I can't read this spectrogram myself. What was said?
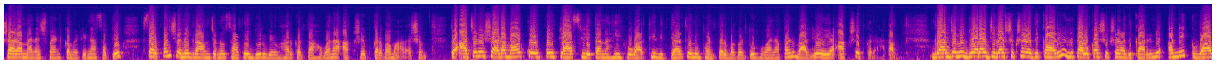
શાળા મેનેજમેન્ટ કમિટીના સભ્યો, સરપંચ અને ગ્રામજનો સાથે દુર્વ્યવહાર કરતા હોવાના આક્ષેપ કરવામાં આવ્યા છે. તો આચાર્ય શાળામાં કોઈ પણ ક્લાસ લેતા નહીં હોવાથી વિદ્યાર્થીઓનું ભણતર બગડતું હોવાના પણ વાલીઓએ આક્ષેપ કર્યા હતા. ગ્રામજનો દ્વારા જિલ્લા શિક્ષણ અધિકારી અને તાલુકા શિક્ષણ અધિકારીને અનેક વાર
